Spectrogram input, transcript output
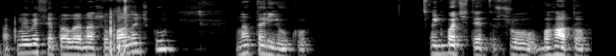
Так, ми висипали нашу баночку на тарілку. Як бачите, що багато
